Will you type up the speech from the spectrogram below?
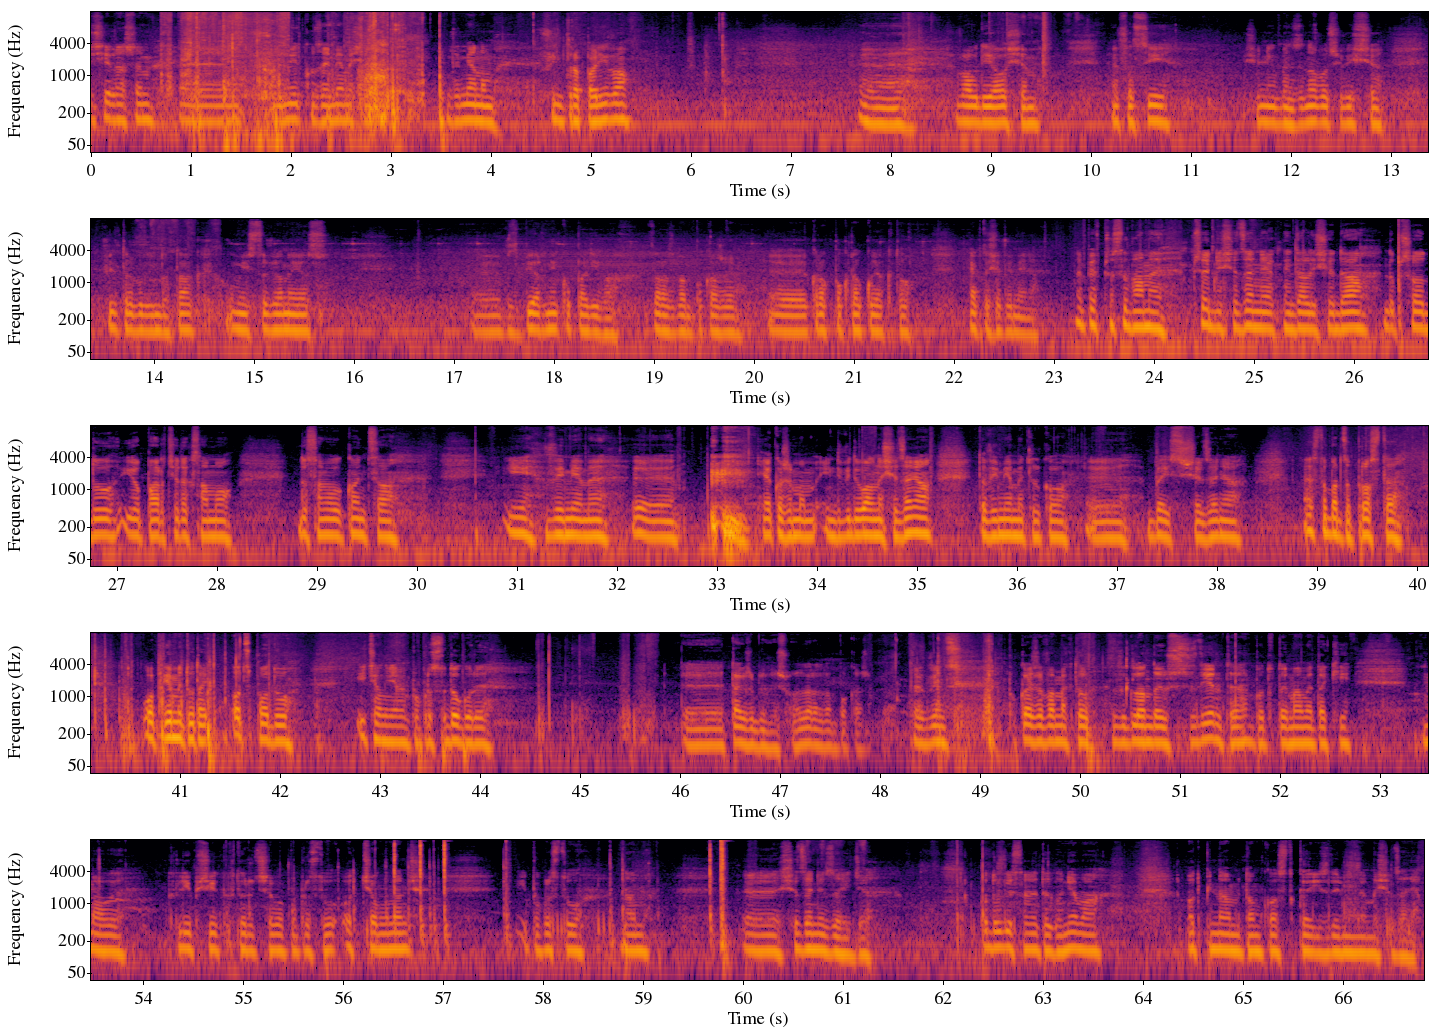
Dzisiaj w naszym e, filmiku zajmiemy się wymianą filtra paliwa e, w Audi 8 FSI silnik benzynowy oczywiście. Filtr wygląda tak umiejscowiony jest e, w zbiorniku paliwa. Zaraz Wam pokażę krok po kroku jak to, jak to się wymienia. Najpierw przesuwamy przednie siedzenie jak najdalej się da do przodu i oparcie tak samo do samego końca i wyjmiemy e, jako, że mam indywidualne siedzenia to wyjmiemy tylko e, base siedzenia. Jest to bardzo proste. Łapiemy tutaj od spodu i ciągniemy po prostu do góry e, tak żeby wyszło, zaraz Wam pokażę. Tak więc pokażę Wam jak to wygląda już zdjęte bo tutaj mamy taki mały klipsik, który trzeba po prostu odciągnąć i po prostu nam e, siedzenie zejdzie. Po drugiej stronie tego nie ma. Odpinamy tą kostkę i zdejmujemy siedzenie.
